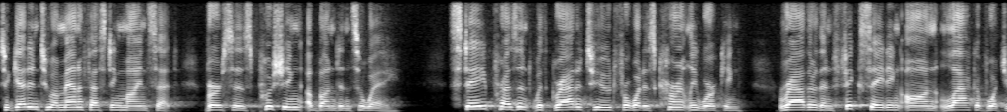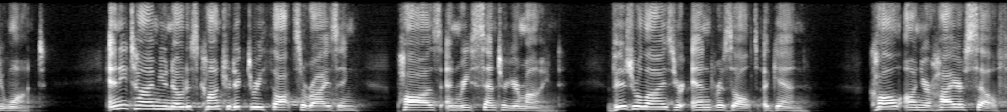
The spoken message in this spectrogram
to get into a manifesting mindset versus pushing abundance away. Stay present with gratitude for what is currently working rather than fixating on lack of what you want. Anytime you notice contradictory thoughts arising, pause and recenter your mind. Visualize your end result again. Call on your higher self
